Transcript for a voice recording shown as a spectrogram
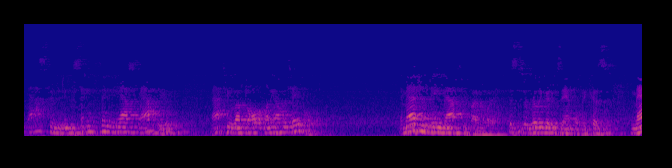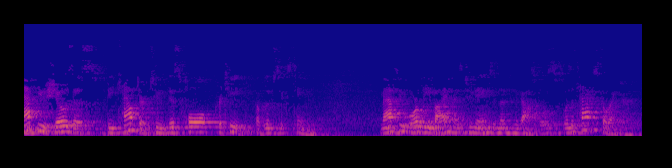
He asked him to do the same thing he asked Matthew. Matthew left all the money on the table. Imagine being Matthew, by the way. This is a really good example because Matthew shows us the counter to this whole critique of Luke 16. Matthew or Levi has two names in the, in the Gospels, was a tax collector.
